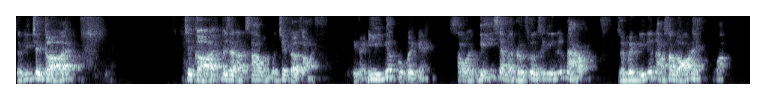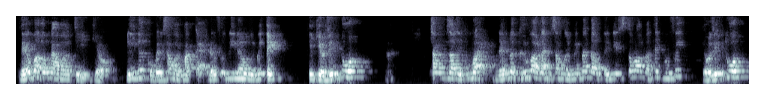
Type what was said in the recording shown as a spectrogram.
Giống như chơi cờ ấy. Chơi cờ ấy bây giờ làm sao mình muốn chơi cờ giỏi? Thì phải đi nước của mình này sau rồi nghĩ xem là đối phương sẽ đi nước nào rồi mình đi nước nào sau đó này đúng không? nếu mà ông nào mà chỉ kiểu đi nước của mình xong rồi mặc kệ đối phương đi đâu rồi mới tính thì kiểu gì cũng thua. Trong giao dịch cũng vậy nếu mà cứ vào lệnh xong rồi mới bắt đầu tính đến stop loss và take profit kiểu gì cũng thua.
